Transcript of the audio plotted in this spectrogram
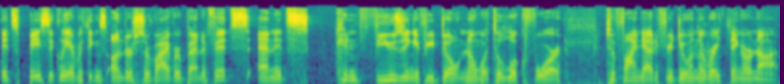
it's basically everything's under survivor benefits, and it's confusing if you don't know what to look for to find out if you're doing the right thing or not.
